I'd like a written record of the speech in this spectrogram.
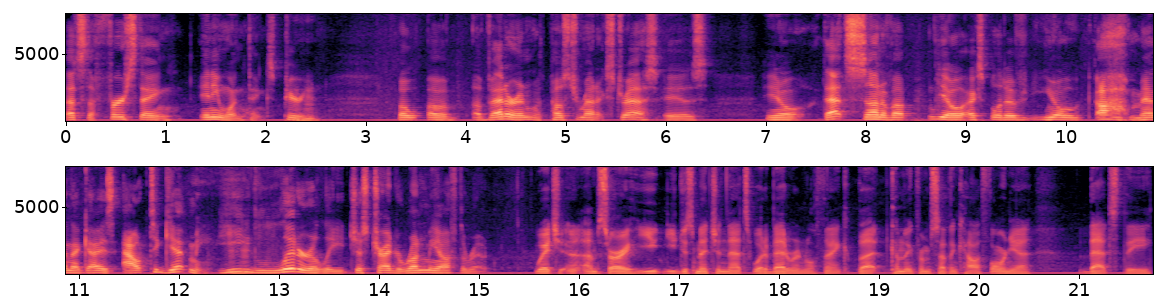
That's the first thing anyone thinks. Period. But a, a veteran with post traumatic stress is, you know, that son of a, you know, expletive, you know, ah, man, that guy is out to get me. He literally just tried to run me off the road. Which uh, I'm sorry, you you just mentioned that's what a veteran will think, but coming from Southern California, that's the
